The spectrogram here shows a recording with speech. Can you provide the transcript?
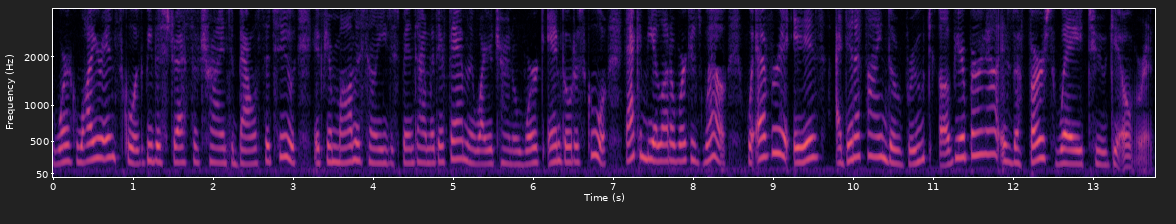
work while you're in school, it could be the stress of trying to balance the two. If your mom is telling you to spend time with your family while you're trying to work and go to school, that can be a lot of work as well. Whatever it is, identifying the root of your burnout is the first way to get over it.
